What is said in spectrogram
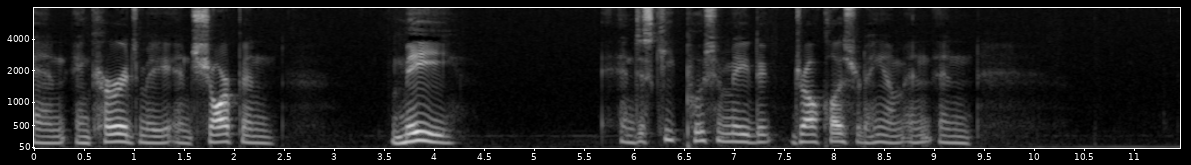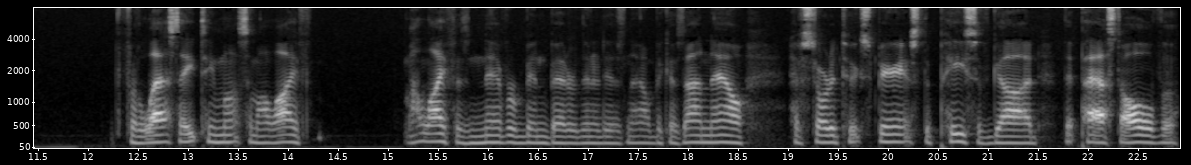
and encourage me and sharpen me and just keep pushing me to draw closer to him and and for the last 18 months of my life my life has never been better than it is now because I now have started to experience the peace of God that passed all the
